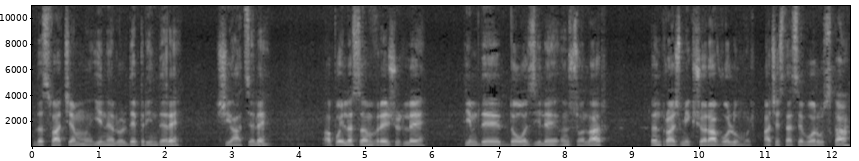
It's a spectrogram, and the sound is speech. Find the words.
desfacem inelul de prindere și ațele, apoi lăsăm vrejurile timp de două zile în solar pentru a-și micșora volumul. Acestea se vor usca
